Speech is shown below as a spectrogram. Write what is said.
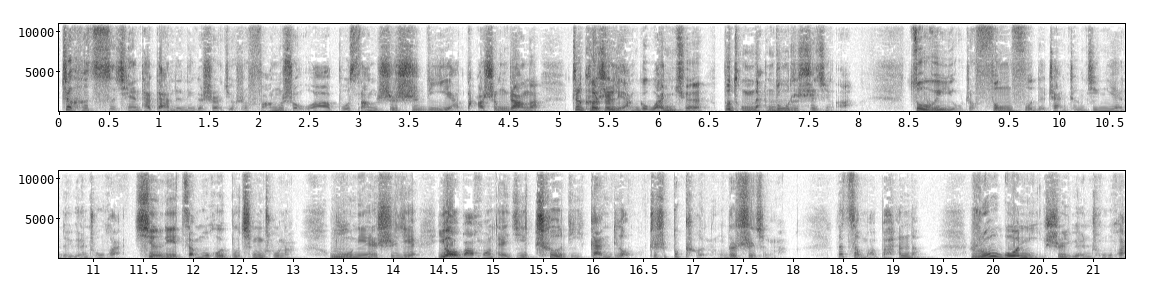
这和此前他干的那个事儿，就是防守啊，不丧失失地啊，打胜仗啊，这可是两个完全不同难度的事情啊。作为有着丰富的战争经验的袁崇焕，心里怎么会不清楚呢？五年时间要把皇太极彻底干掉，这是不可能的事情嘛？那怎么办呢？如果你是袁崇焕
